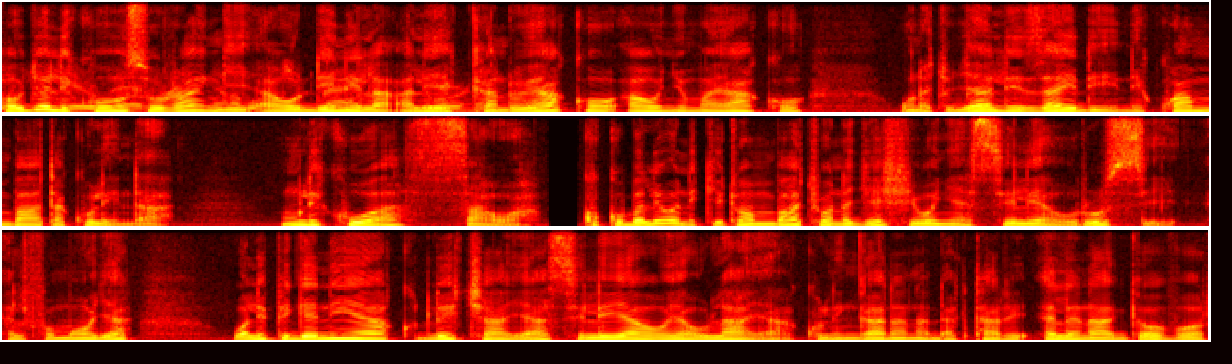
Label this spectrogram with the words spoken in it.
haujali kuhusu rangi au dini la aliye kando yako au nyuma yako. Unachojali zaidi ni kwamba atakulinda. Mlikuwa sawa. Kukubaliwa ni kitu ambacho wanajeshi wenye asili ya Urusi elfu moja walipigania licha ya asili yao ya Ulaya, kulingana na Daktari Elena Govor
